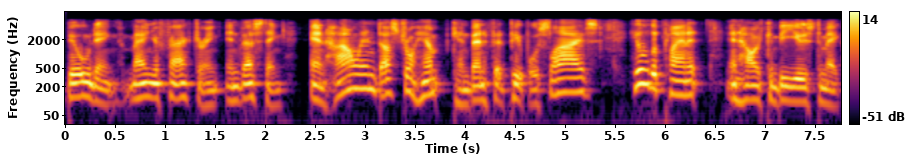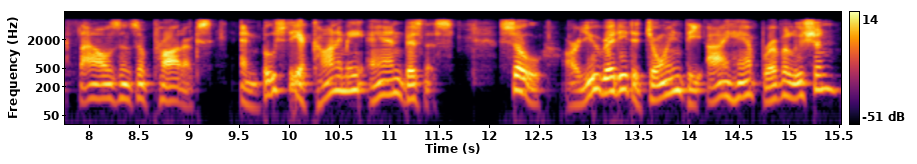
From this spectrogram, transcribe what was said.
building, manufacturing, investing, and how industrial hemp can benefit people's lives, heal the planet, and how it can be used to make thousands of products and boost the economy and business. So, are you ready to join the iHemp revolution?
